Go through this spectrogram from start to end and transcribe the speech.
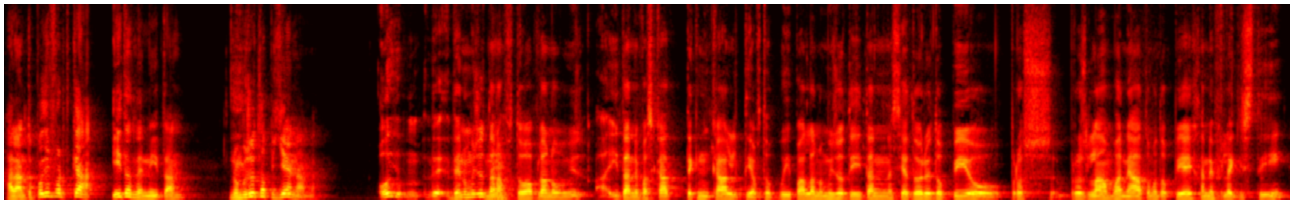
Αλλά να το πω διαφορετικά, ήταν δεν ήταν, νομίζω ότι θα πηγαίναμε. Όχι, δε- δεν νομίζω ότι Ναι. ήταν αυτό. Απλά νομίζω, ήταν βασικά technicality αυτό που είπα. Αλλά νομίζω ότι ήταν ένα εστιατόριο το οποίο προσ, προσλάμβανε άτομα τα οποία είχαν φυλακιστεί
